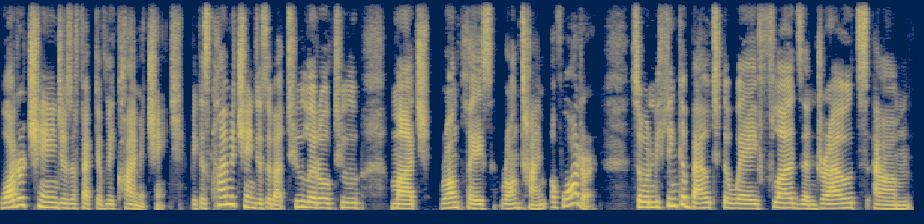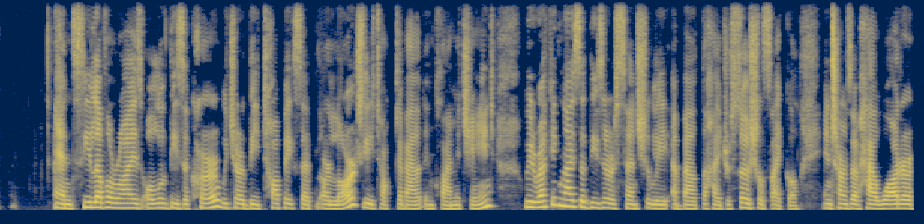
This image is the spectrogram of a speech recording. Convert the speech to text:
water change is effectively climate change because climate change is about too little, too much, wrong place, wrong time of water. So when we think about the way floods and droughts um, and sea level rise, all of these occur, which are the topics that are largely talked about in climate change, we recognize that these are essentially about the hydrosocial cycle in terms of how water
